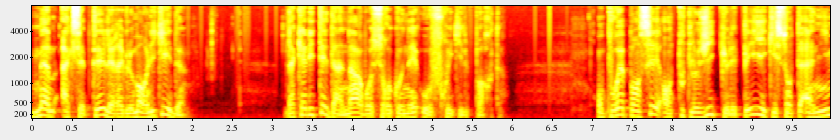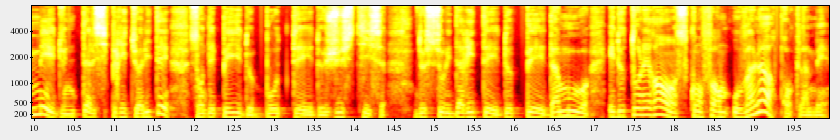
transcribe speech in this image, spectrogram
même accepter les règlements en liquide. La qualité d'un arbre se reconnaît aux fruits qu'il porte. On pourrait penser en toute logique que les pays qui sont animés d'une telle spiritualité sont des pays de beauté, de justice, de solidarité, de paix, d'amour et de tolérance conformes aux valeurs proclamées.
